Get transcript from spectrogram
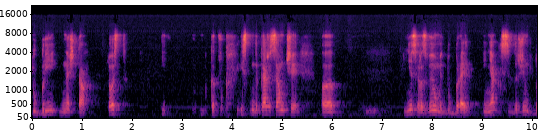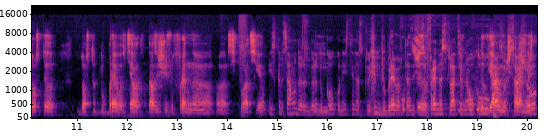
добри неща. Тоест, какво, искам да кажа само, че ние се развиваме добре и някак се държим доста, доста добре в цялата тази шизофренна а, ситуация. Искам само да разбера и... доколко наистина стоим добре в тази шизофренна ситуация. Много хубаво да вярвам, казваш, Сашо.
